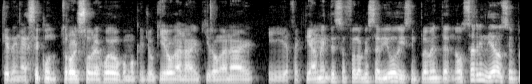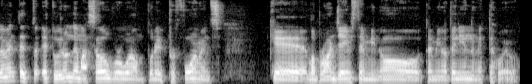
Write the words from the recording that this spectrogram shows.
que tenía ese control sobre el juego, como que yo quiero ganar, quiero ganar. Y efectivamente eso fue lo que se vio y simplemente no se rindieron, simplemente estuvieron demasiado overwhelmed por el performance que LeBron James terminó, terminó teniendo en este juego.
